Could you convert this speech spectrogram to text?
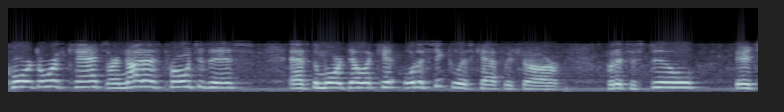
Corydoras cats are not as prone to this as the more delicate Otocinclus catfish are, but it's still it's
